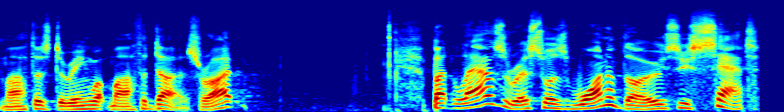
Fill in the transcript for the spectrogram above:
Martha's doing what Martha does, right? But Lazarus was one of those who sat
